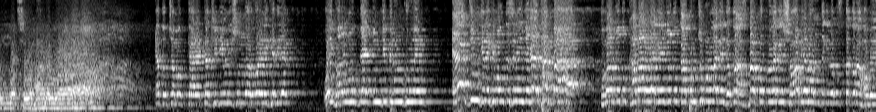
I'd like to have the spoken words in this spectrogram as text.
উম্মত, সুবহানাল্লাহ। এত চমৎকার একটা চিঠি উনি সুন্দর করে লিখে দিলেন। ওই ঘরের মধ্যে একজনকে প্রেরণ করলেন। একজনকে রেখে বলতেছেন, এই জায়গায় থাকবা। তোমার যত খাবার লাগে, যত কাপড় চোপড় লাগে, যত আসবাবপত্র লাগে সব এমান থেকে ব্যবস্থা করা হবে।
